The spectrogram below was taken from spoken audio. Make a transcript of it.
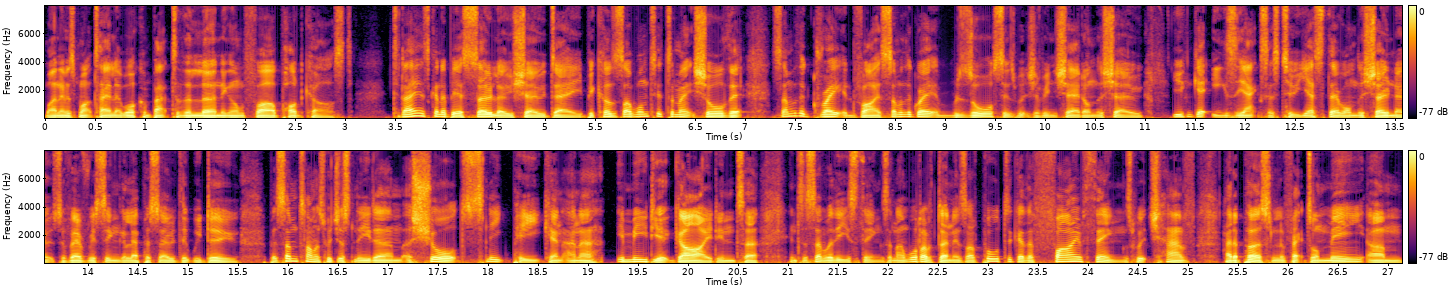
My name is Mark Taylor. Welcome back to the Learning on Fire podcast. Today is going to be a solo show day because I wanted to make sure that some of the great advice, some of the great resources which have been shared on the show, you can get easy access to. Yes, they're on the show notes of every single episode that we do, but sometimes we just need um, a short sneak peek and, and a immediate guide into into some of these things. And what I've done is I've pulled together five things which have had a personal effect on me, um,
